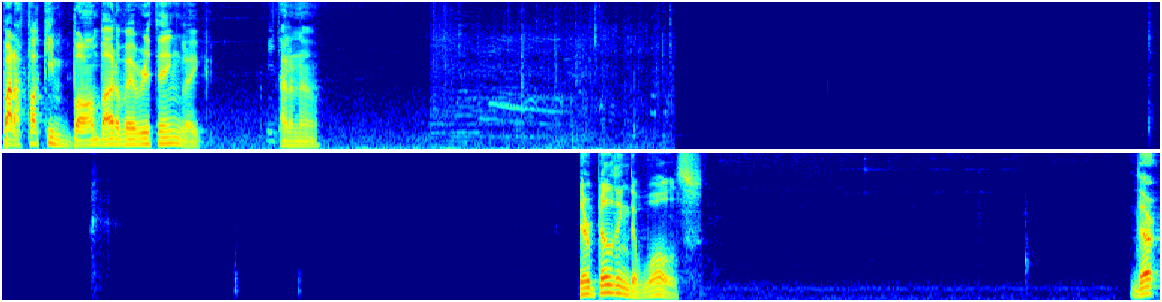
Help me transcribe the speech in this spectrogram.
But a fucking bomb out of everything, like, I don't know. They're building the walls. They're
